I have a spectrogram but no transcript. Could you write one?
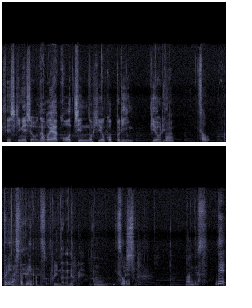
正式名称名古屋コーチンのひよこプリンピオリン、うん。そう。あプリン明日プリンだった。そう、プリンなんだねこれ。うん、そう。なんです。で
